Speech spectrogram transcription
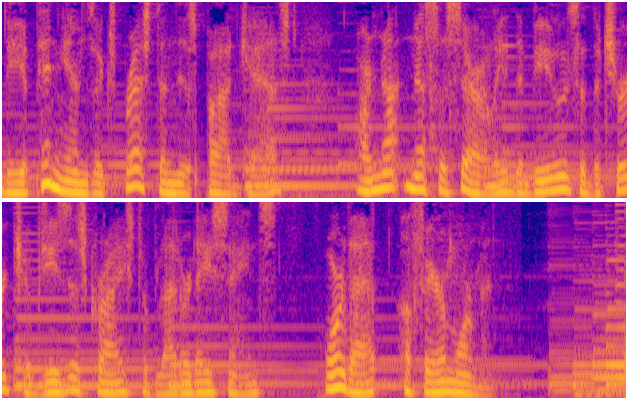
The opinions expressed in this podcast are not necessarily the views of the Church of Jesus Christ of Latter day Saints or that of Fair Mormon.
